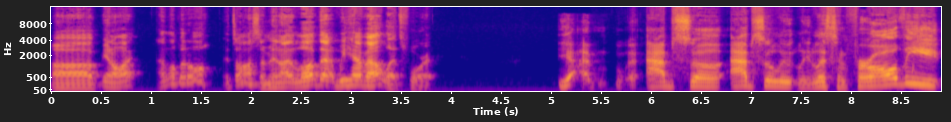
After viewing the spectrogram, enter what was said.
Uh, you know, I, I love it all. It's awesome. And I love that we have outlets for it. Yeah, absolutely. Absolutely. Listen, for all the,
